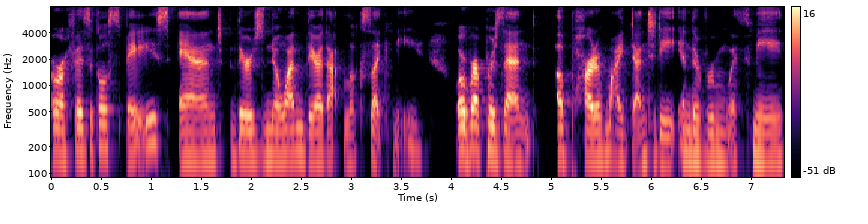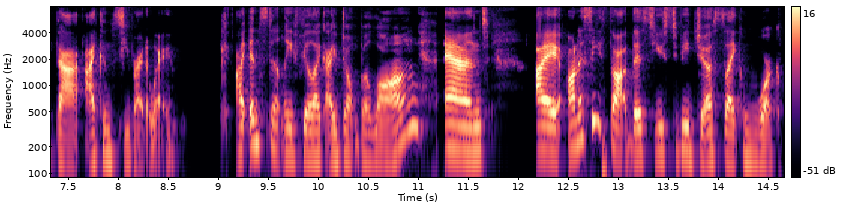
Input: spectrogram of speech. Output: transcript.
or a physical space and there's no one there that looks like me or represent a part of my identity in the room with me that I can see right away. I instantly feel like I don't belong and I honestly thought this used to be just like work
